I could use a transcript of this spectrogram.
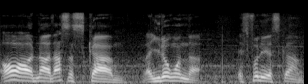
Oh no, that's a scam. Like you don't want that. It's fully a scam.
